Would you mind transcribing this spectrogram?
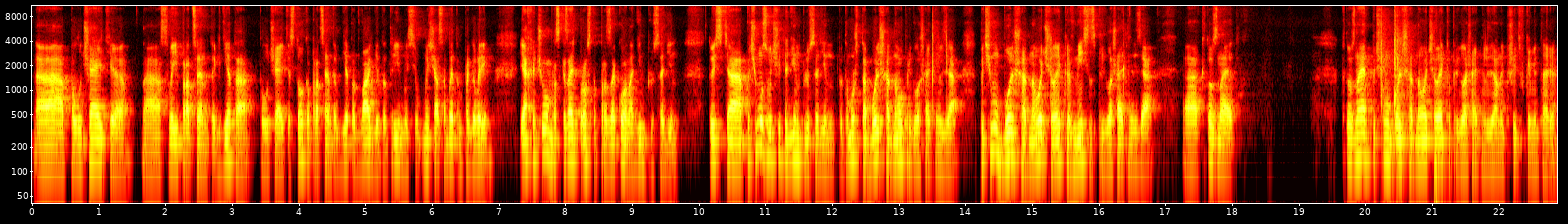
получаете а, свои проценты. Где-то получаете столько процентов, где-то 2, где-то 3. Мы, мы сейчас об этом поговорим. Я хочу вам рассказать просто про закон 1 плюс 1. То есть а, почему звучит 1 плюс 1? Потому что больше одного приглашать нельзя. Почему больше одного человека в месяц приглашать нельзя? Кто знает? Кто знает, почему больше одного человека приглашать нельзя, напишите в комментариях.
